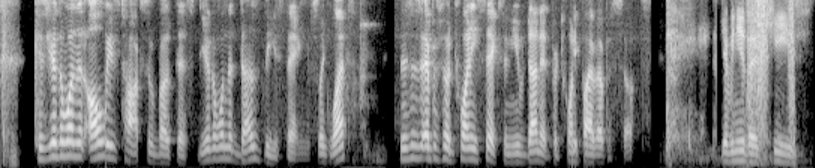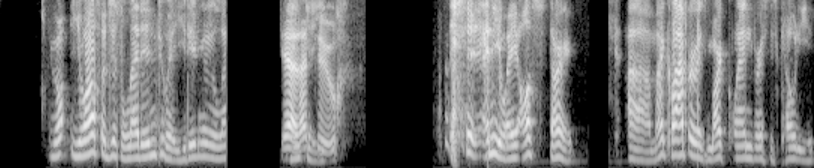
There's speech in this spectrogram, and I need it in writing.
because you're the one that always talks about this. You're the one that does these things. Like what? This is episode 26, and you've done it for 25 episodes. Giving you the keys. You, you also just led into it. You didn't really let. Yeah, that too. anyway, I'll start. Uh, my clapper is Marq Quen versus Cody.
